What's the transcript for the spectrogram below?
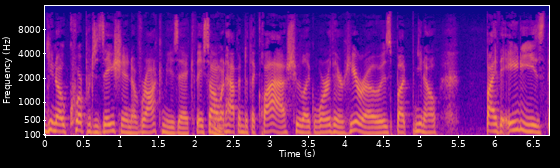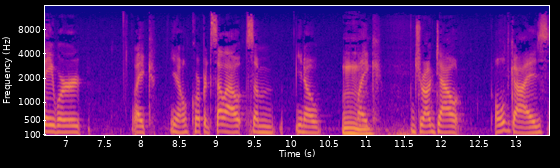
you know corporatization of rock music. They saw Yeah. what happened to the Clash who like were their heroes, but you know by the 80s they were like, you know, corporate sellout some, you know, like drugged out old guys.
